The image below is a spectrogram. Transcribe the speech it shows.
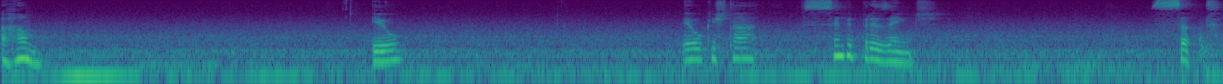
Aham. Eu é o que está sempre presente. Sat.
